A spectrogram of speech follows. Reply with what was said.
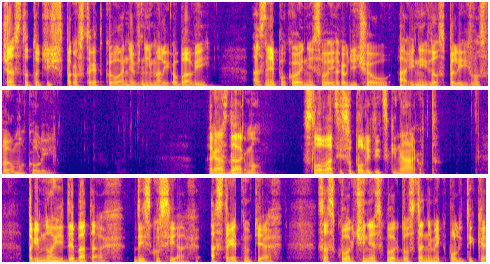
Často totiž sprostredkovane vnímali obavy a znepokojenie svojich rodičov a iných dospelých vo svojom okolí. Raz darmo. Slováci sú politický národ. Pri mnohých debatách, diskusiách a stretnutiach sa skôr či neskôr dostaneme k politike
